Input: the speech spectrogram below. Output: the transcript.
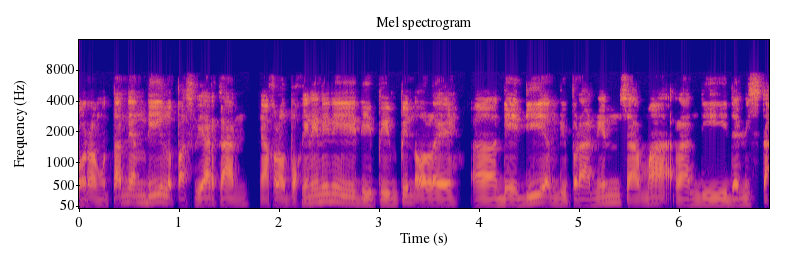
orangutan yang dilepas liarkan. Nah kelompok ini nih dipimpin oleh eh, Dedi yang diperanin sama Randi Danista.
